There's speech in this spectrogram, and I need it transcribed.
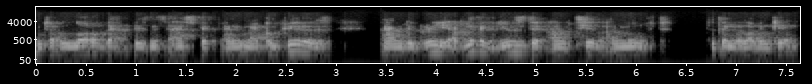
into a lot of that business aspect. And my computer's um, degree, I've never used it until I moved to Tender Loving.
